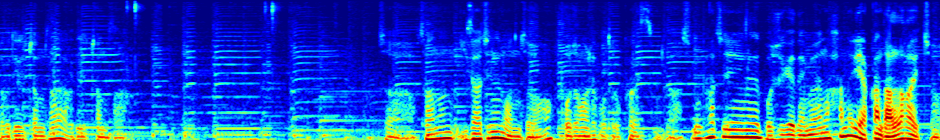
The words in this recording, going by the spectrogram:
여기도 1.4, 여기도 1.4. 자, 우선은 이 사진을 먼저 보정을 해보도록 하겠습니다. 지금 사진을 보시게 되면 하늘이 약간 날라가 있죠.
